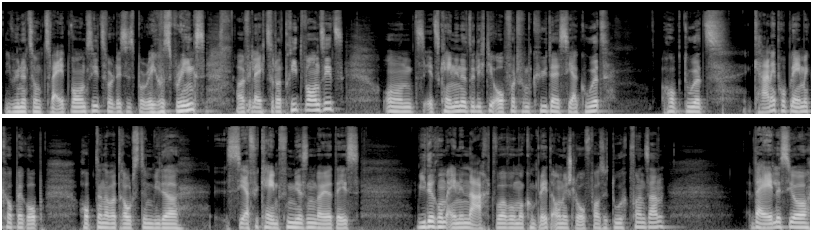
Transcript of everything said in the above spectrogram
ich will nicht sagen Zweitwohnsitz, weil das ist Borrego Springs, aber vielleicht so der Drittwohnsitz. Und jetzt kenne ich natürlich die Abfahrt vom Kühdei sehr gut, habe dort keine Probleme gehabt bergab, habe dann aber trotzdem wieder sehr viel kämpfen müssen, weil ja das wiederum eine Nacht war, wo wir komplett ohne Schlafpause durchgefahren sind weil es ja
